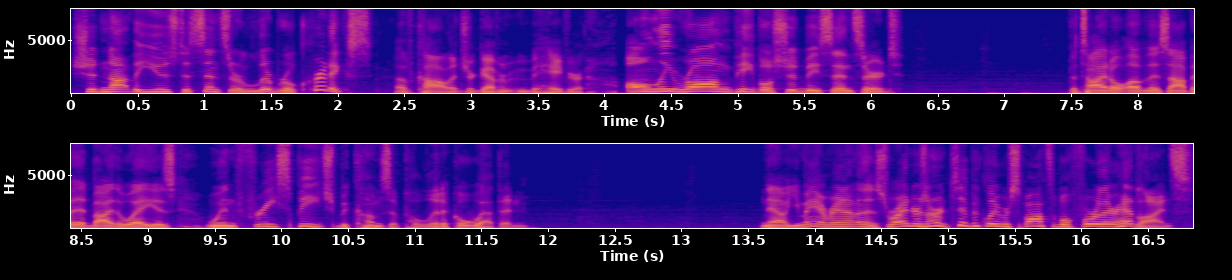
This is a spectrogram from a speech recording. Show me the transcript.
should not be used to censor liberal critics of college or government behavior. Only wrong people should be censored. The title of this op ed, by the way, is When Free Speech Becomes a Political Weapon. Now, you may or may not know this writers aren't typically responsible for their headlines.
